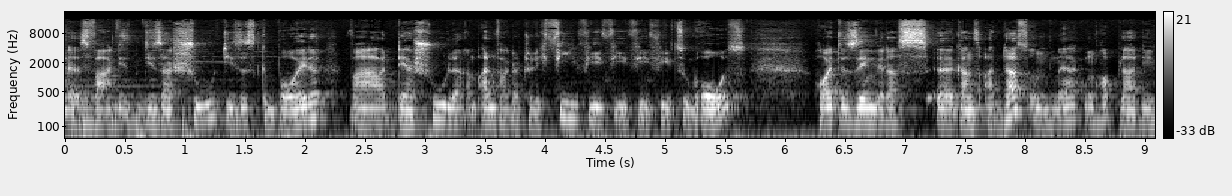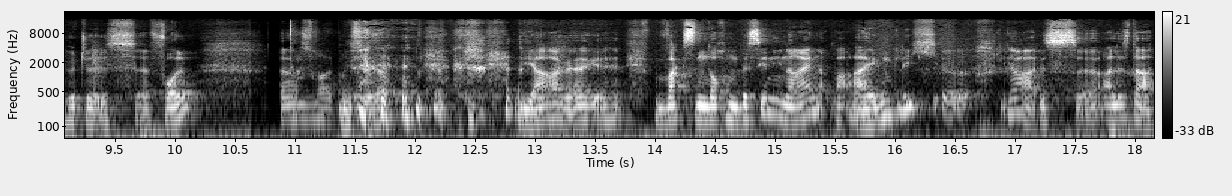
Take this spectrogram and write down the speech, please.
Meine, es war dieser Schuh, dieses Gebäude war der Schule am Anfang natürlich viel, viel, viel, viel, viel zu groß. Heute sehen wir das äh, ganz anders und merken, hoppla, die Hütte ist äh, voll. Das ähm, freut mich sehr. ja, äh, wachsen noch ein bisschen hinein, aber eigentlich äh, ja, ist äh, alles da.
